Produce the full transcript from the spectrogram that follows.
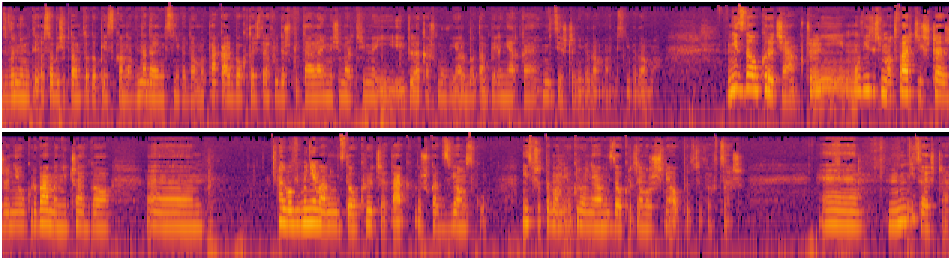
dzwonimy tej osobie, się pytamy tego pieska, no nadal nic nie wiadomo, tak? Albo ktoś trafił do szpitala i my się martwimy i, i lekarz mówi, albo tam pielęgniarka, nic jeszcze nie wiadomo, nic nie wiadomo. Nic do ukrycia, czyli mówi, jesteśmy otwarci, szczerzy, nie ukrywamy niczego, yy, Albo mówimy, nie mam nic do ukrycia, tak? Na przykład związku. Nic przed tobą nie ukrywam, nie mam nic do ukrycia, możesz śmiało pytać, co chcesz. Eee, I co jeszcze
